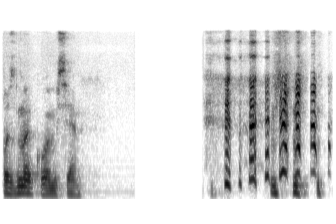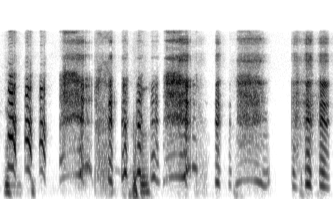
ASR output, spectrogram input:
Познакомься.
